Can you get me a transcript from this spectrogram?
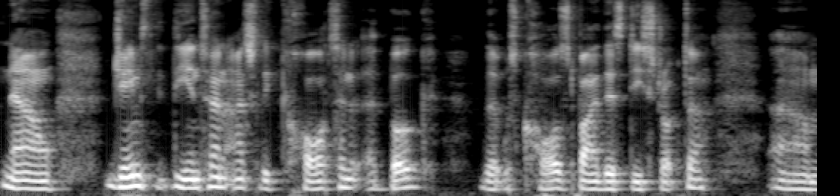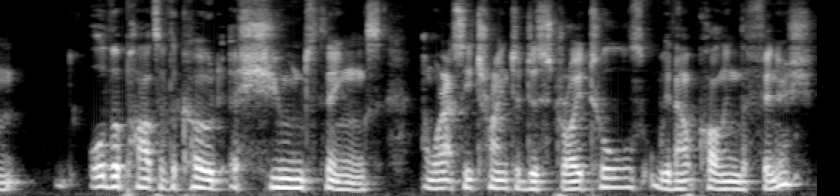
Now, James, the intern, actually caught a bug that was caused by this destructor. Um, other parts of the code assumed things and were actually trying to destroy tools without calling the finish.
